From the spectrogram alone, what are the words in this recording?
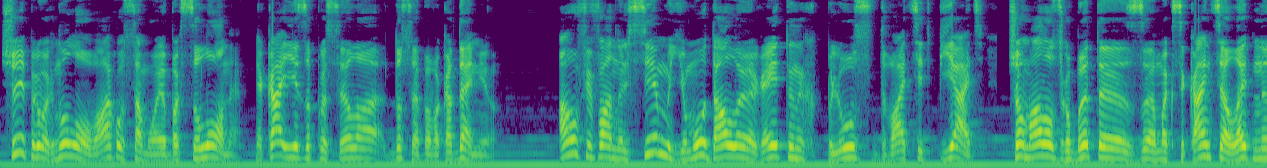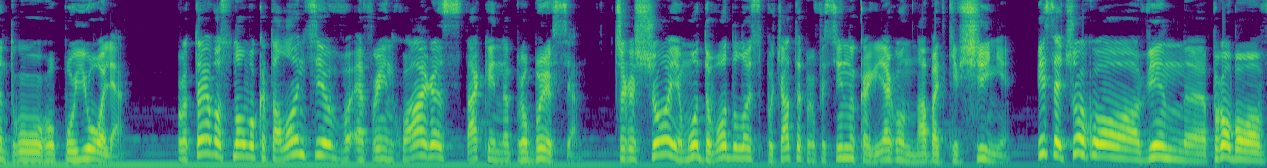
що й привернуло увагу самої Барселони, яка її запросила до себе в академію. А у FIFA 07 йому дали рейтинг плюс 25, що мало зробити з мексиканця ледь не другого Пуйоля. Проте в основу каталонців Ефрейн Хуарес так і не пробився, через що йому доводилось почати професійну кар'єру на батьківщині. Після чого він е, пробував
